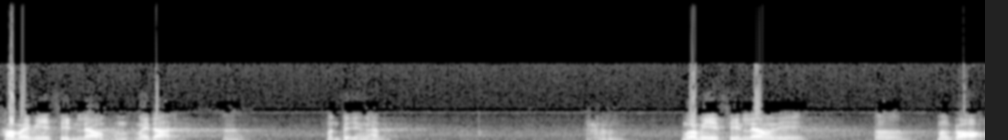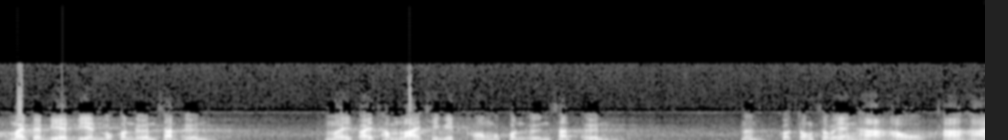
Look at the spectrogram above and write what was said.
ถ้าไม่มีศีลแล้วไม่ได้มันเป็นอย่างนั้นเมื่อมีศีลแล้วนี้มันก็ไม่ไปเบียดเบียนบุคคลอื่นสัตว์อื่น ไม่ไปทำลายชีวิตของบุคคลอื่นสัตว์อื่น นั่นก็ต้องแสวงหาเอาอาหาร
